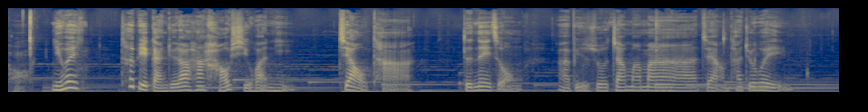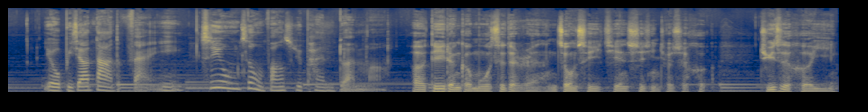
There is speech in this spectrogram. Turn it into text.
好，你会特别感觉到他好喜欢你叫他的那种啊，比如说张妈妈啊这样，他就会有比较大的反应，是用这种方式去判断吗？呃，第一人格模式的人很重视一件事情，就是和举止合一。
